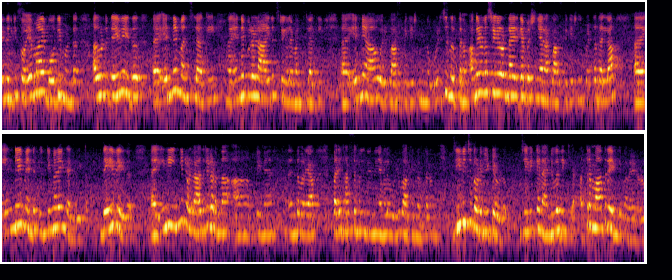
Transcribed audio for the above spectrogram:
എന്ന് എനിക്ക് സ്വയമായ ബോധ്യമുണ്ട്. അതുകൊണ്ട് ദൈവം ഇത് എന്നെ മനസ്സിലാക്കി എന്നെ പോലുള്ള ആയിരം സ്ത്രീകളെ മനസ്സിലാക്കി എന്നെ ആ ഒരു ക്ലാസിഫിക്കേഷനിൽ നിന്ന് ഒഴിച്ചു നിർത്തണം. അങ്ങനെയുള്ള സ്ത്രീകൾ ഉണ്ടായിരിക്കാം പക്ഷെ ഞാൻ ആ ക്ലാസിഫിക്കേഷനിൽ പെട്ടതല്ല. എന്റെയും എന്റെ കുഞ്ഞുങ്ങളെയും കരുതിയിട്ട്. ദയവേ ഇത്. ഇനി ഇങ്ങനെയുള്ള അതിര് കടന്ന പിന്നെ എന്താ പറയാ പരിഹാസങ്ങളിൽ നിന്ന് ഞങ്ങളെ ഒഴിവാക്കി നിർത്തണം. ജീവിച്ചു തുടങ്ങിയിട്ടേ ഉള്ളൂ. ജീവിക്കാൻ അനുവദിക്കുക. അത്ര മാത്രമേ എനിക്ക് പറയാനുള്ളൂ.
